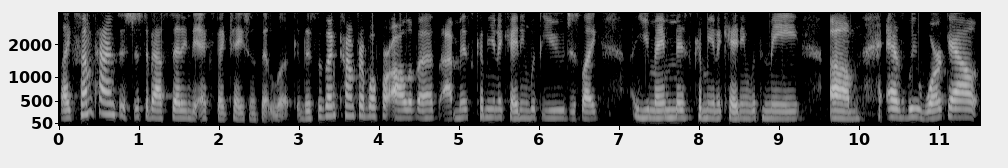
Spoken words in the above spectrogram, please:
Like sometimes it's just about setting the expectations that look, this is uncomfortable for all of us. I'm miscommunicating with you, just like you may miscommunicating with me. Um, as we work out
